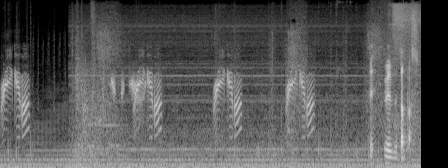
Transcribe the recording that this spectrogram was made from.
Ready to give up? Ready to give up? Ready to give up? Ready to give up?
